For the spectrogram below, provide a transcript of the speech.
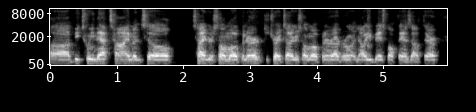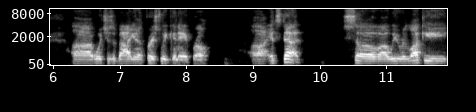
uh, between that time until Tigers home opener, Detroit Tigers home opener, everyone, all you baseball fans out there, uh, which is about you know first week in April, uh, it's dead. So uh, we were lucky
